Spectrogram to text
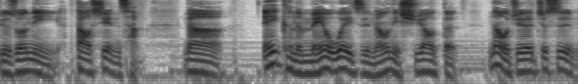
比如说你到现场，那诶可能没有位置，然后你需要等，那我觉得就是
